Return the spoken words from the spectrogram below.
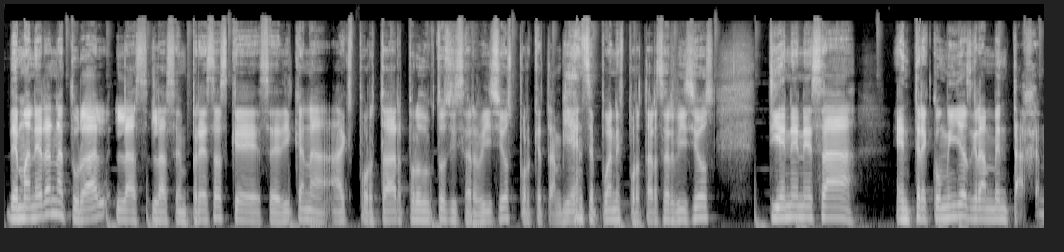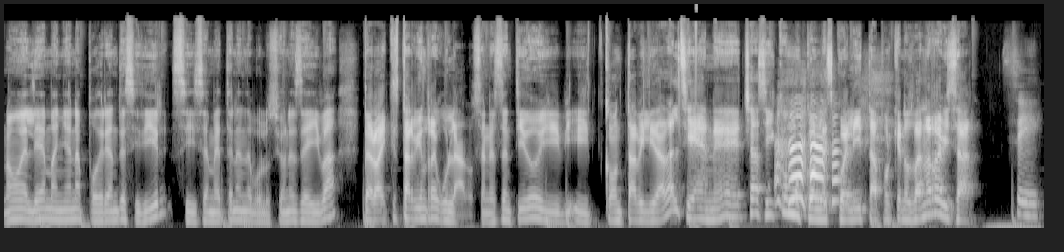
De manera natural, las, las empresas que se dedican a, a exportar productos y servicios, porque también se pueden exportar servicios, tienen esa, entre comillas, gran ventaja, ¿no? El día de mañana podrían decidir si se meten en devoluciones de IVA, pero hay que estar bien regulados en ese sentido y, contabilidad al 100, ¿eh? Hecha así como con la escuelita, porque nos van a revisar. Sí.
